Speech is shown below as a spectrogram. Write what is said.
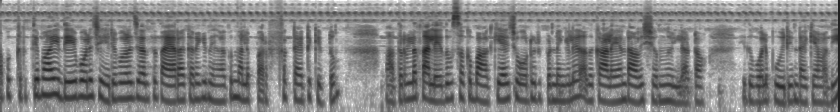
അപ്പോൾ കൃത്യമായി ഇതേപോലെ ചേരുവകൾ ചേർത്ത് തയ്യാറാക്കുകയാണെങ്കിൽ നിങ്ങൾക്ക് നല്ല പെർഫെക്റ്റ് ആയിട്ട് കിട്ടും. മാത്രമല്ല തലേ ദിവസമൊക്കെ ബാക്കിയായ ചോറ് ഇരിപ്പുണ്ടെങ്കിൽ അത് കളയേണ്ട ആവശ്യമൊന്നുമില്ല കേട്ടോ ഇതുപോലെ പൂരി ഉണ്ടാക്കിയാൽ മതി.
